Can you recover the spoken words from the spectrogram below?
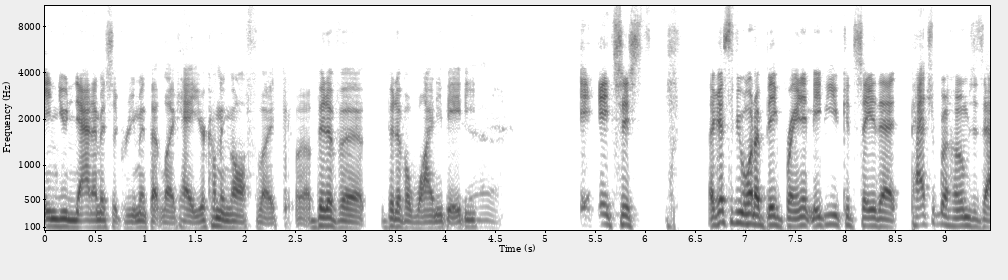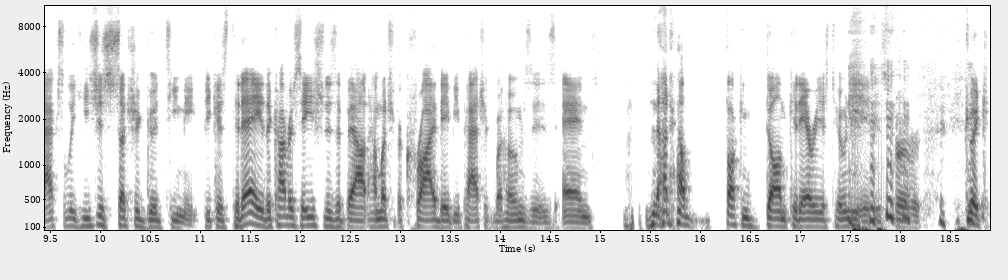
in unanimous agreement that like, hey, you're coming off like a bit of a, a bit of a whiny baby. Yeah. It, it's just. I guess if you want to big brain it, maybe you could say that Patrick Mahomes is actually he's just such a good teammate because today the conversation is about how much of a crybaby Patrick Mahomes is and not how fucking dumb Kadarius Toney is for like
